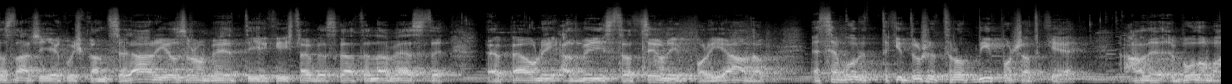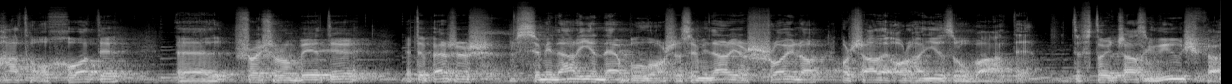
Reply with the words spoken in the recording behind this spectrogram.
Це значить якусь канцелярію зробити, якийсь, так би сказати, навести е, певний адміністративний порядок. Е, Це були такі дуже трудні початки, але було багато охоти е, щось робити. Тепер же ж семінарії не було, що семінарії щойно почали організувати. В той час Львівська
